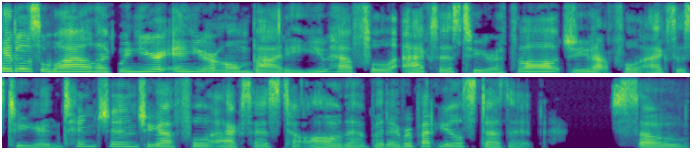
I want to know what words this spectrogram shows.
it is wild. Like when you're in your own body, you have full access to your thoughts, you have full access to your intentions, you have full access to all that, but everybody else doesn't. So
